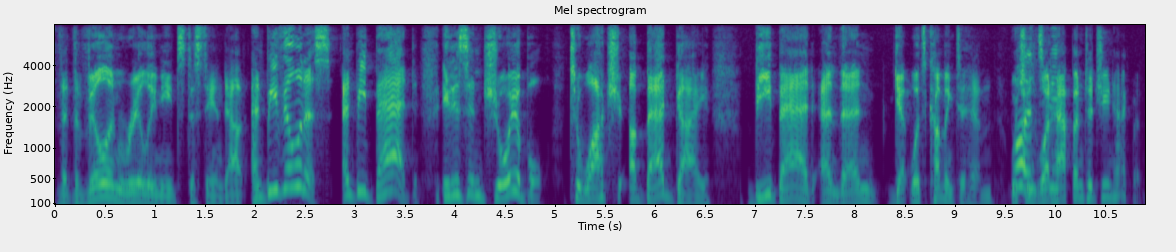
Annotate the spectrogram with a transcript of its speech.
that the villain really needs to stand out and be villainous and be bad. It is enjoyable to watch a bad guy be bad and then get what's coming to him, which well, is what be, happened to Gene Hackman,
